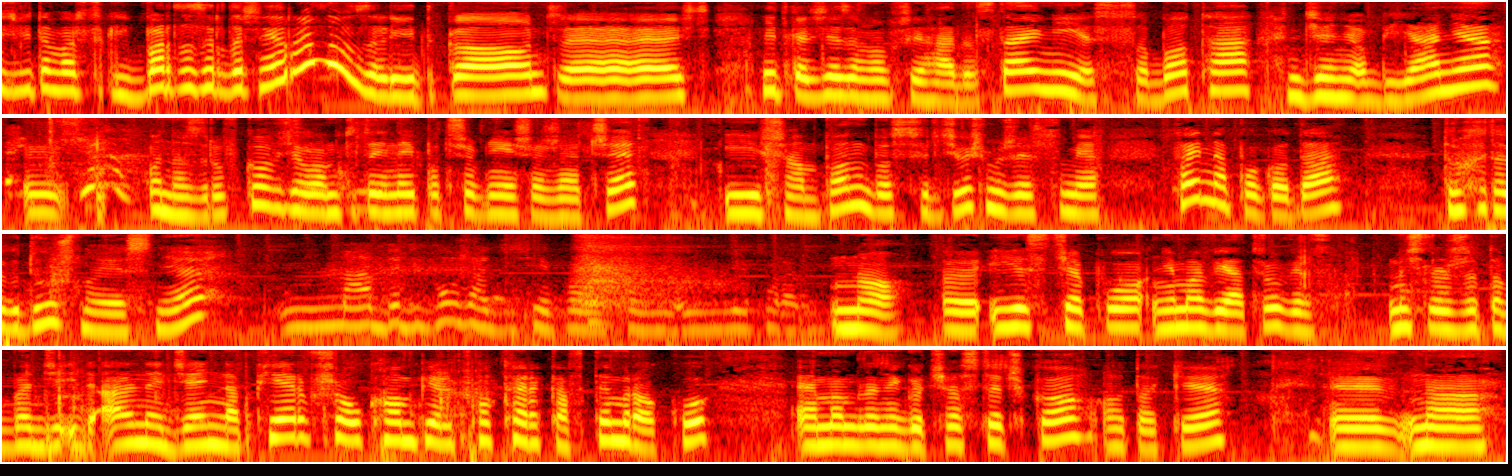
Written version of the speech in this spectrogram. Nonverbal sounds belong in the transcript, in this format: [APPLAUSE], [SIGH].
Cześć, witam was wszystkich bardzo serdecznie razem z Litką. Cześć. Litka dzisiaj ze mną przyjechała do stajni, jest sobota, dzień obijania. Y, Ona zdrówko, wzięłam tutaj najpotrzebniejsze rzeczy i szampon, bo stwierdziłyśmy, że jest w sumie fajna pogoda. Trochę tak duszno jest, nie? Ma być burza dzisiaj po wieczorem. No, y, i jest ciepło, nie ma wiatru, więc myślę, że to będzie idealny dzień na pierwszą kąpiel pokerka w tym roku. E, Mam dla niego ciasteczko, o takie. E, Na,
